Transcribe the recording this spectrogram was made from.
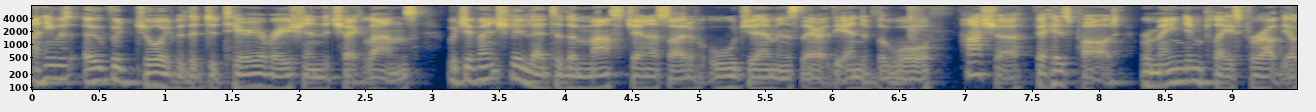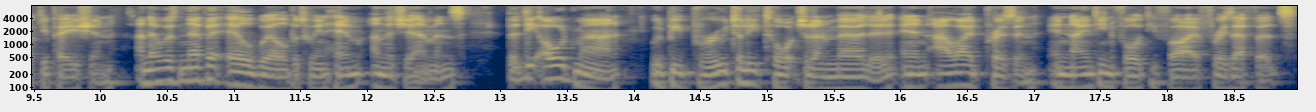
and he was overjoyed with the deterioration in the Czech lands, which eventually led to the mass genocide of all Germans there at the end of the war. Hácha, for his part, remained in place throughout the occupation, and there was never ill will between him and the Germans, but the old man would be brutally tortured and murdered in an Allied prison in 1945 for his efforts.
